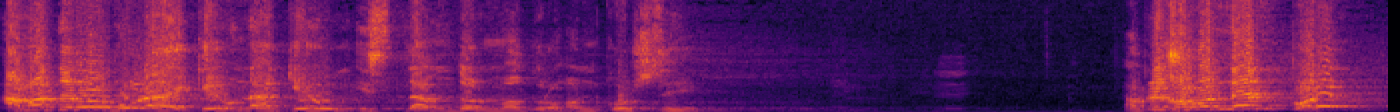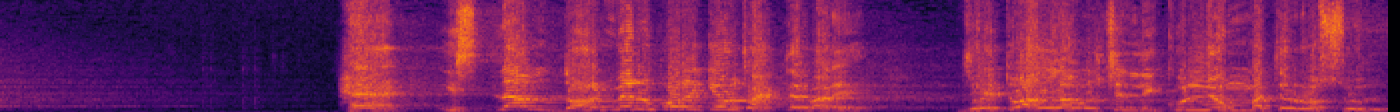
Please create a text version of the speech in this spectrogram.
আমাদেরও বোড়ায় কেউ না কেউ ইসলাম ধর্ম গ্রহণ করছে আপনি খবর নেন পড়েন হ্যাঁ ইসলাম ধর্মের উপরে কেউ থাকতে পারে। যেহেতু আল্লাহ বলছেন, লিকুল্লি উম্মাতের রসুল,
